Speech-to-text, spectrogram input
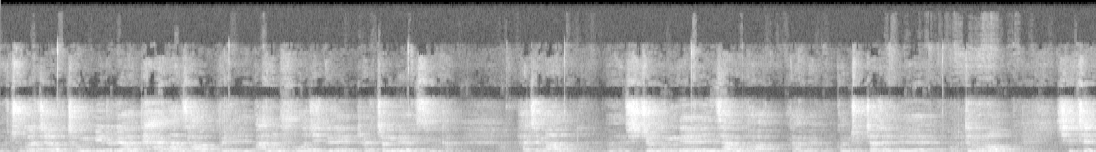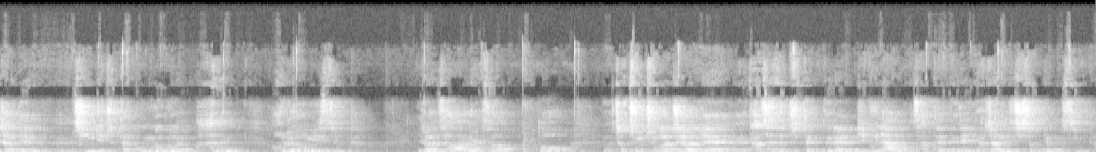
어, 주거지역 정비를 위한 다양한 사업들이 많은 후보지들이 결정되어 있습니다. 하지만 어, 시중금리의 인상과 그다음에 건축자재비의 폭등으로 실질적인 어, 신규 주택 공급은 많은 어려움이 있습니다. 이런 상황에서 또 어, 저층 주거 지역의 다세대 주택들의 미분양 사태들이 여전히 지속되고 있습니다.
